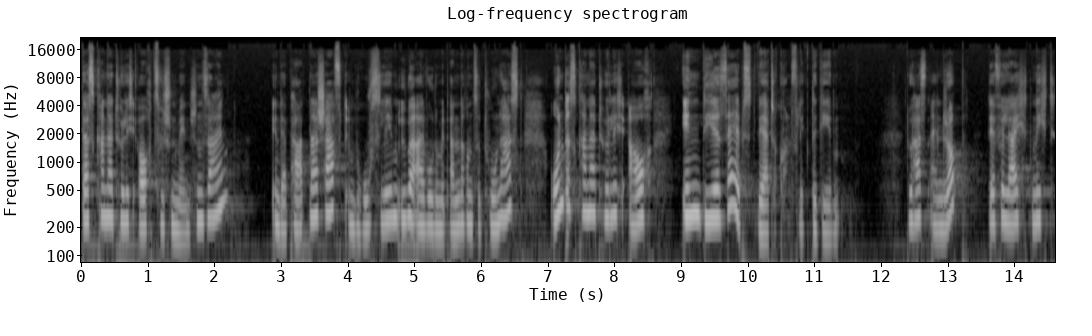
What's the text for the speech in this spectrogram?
Das kann natürlich auch zwischen Menschen sein, in der Partnerschaft, im Berufsleben, überall, wo du mit anderen zu tun hast. Und es kann natürlich auch in dir selbst Wertekonflikte geben. Du hast einen Job, der vielleicht nicht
